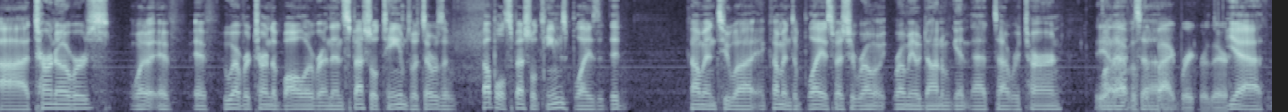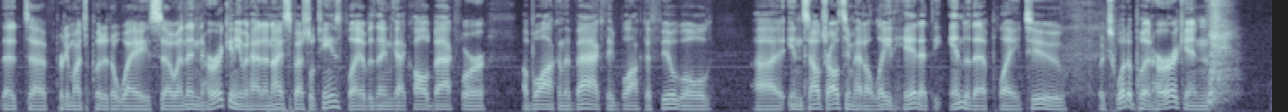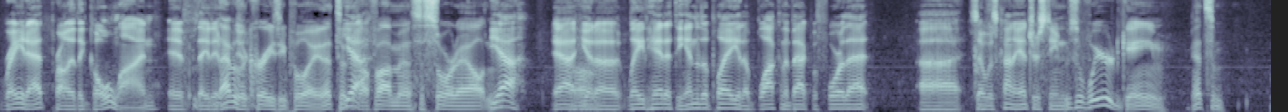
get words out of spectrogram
Uh, turnovers, what if if whoever turned the ball over, and then special teams, which there was a couple special teams plays that did come into uh, come into play, especially Romeo, Romeo Dunham getting that uh, return. Yeah, on that, was the uh, backbreaker there. yeah, that uh, pretty much put it away. So, and then Hurricane even had a nice special teams play, but then got called back for a block in the back. They blocked a field goal. Uh, in South Charleston, had a late hit at the end of that play too, which would have put Hurricane right at probably the goal line if they didn't. that was a crazy play. That took Yeah. about five minutes to sort out. and- Yeah, yeah. He had Um, a late hit at the end of the play. He had a block in the back before that. Uh, so it was kind of interesting. It was a weird game. Had some,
